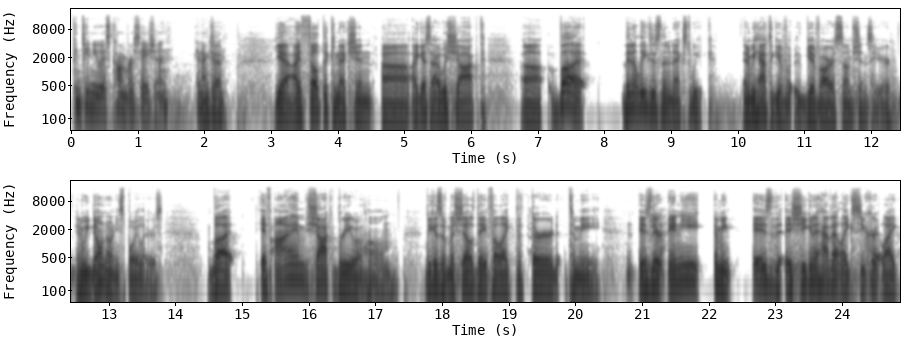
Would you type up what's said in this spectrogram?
continuous conversation connection. Okay. Yeah, I felt the connection. Uh, I guess I was shocked, uh, but then it leads us to the next week, and we have to give give our assumptions here, and we don't know any spoilers. But if I'm shocked, Bri went home because of Michelle's date felt like the third to me. Is there any? I mean, is the, is she gonna have that like secret like?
